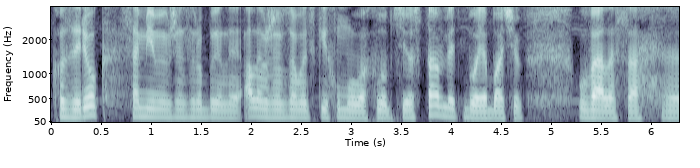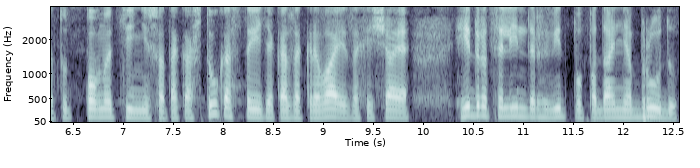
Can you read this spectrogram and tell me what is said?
козирьок самі ми вже зробили, але вже в заводських умовах хлопці оставлять, бо я бачив у Велеса е, тут повноцінніша така штука стоїть, яка закриває і захищає гідроциліндр від попадання бруду.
